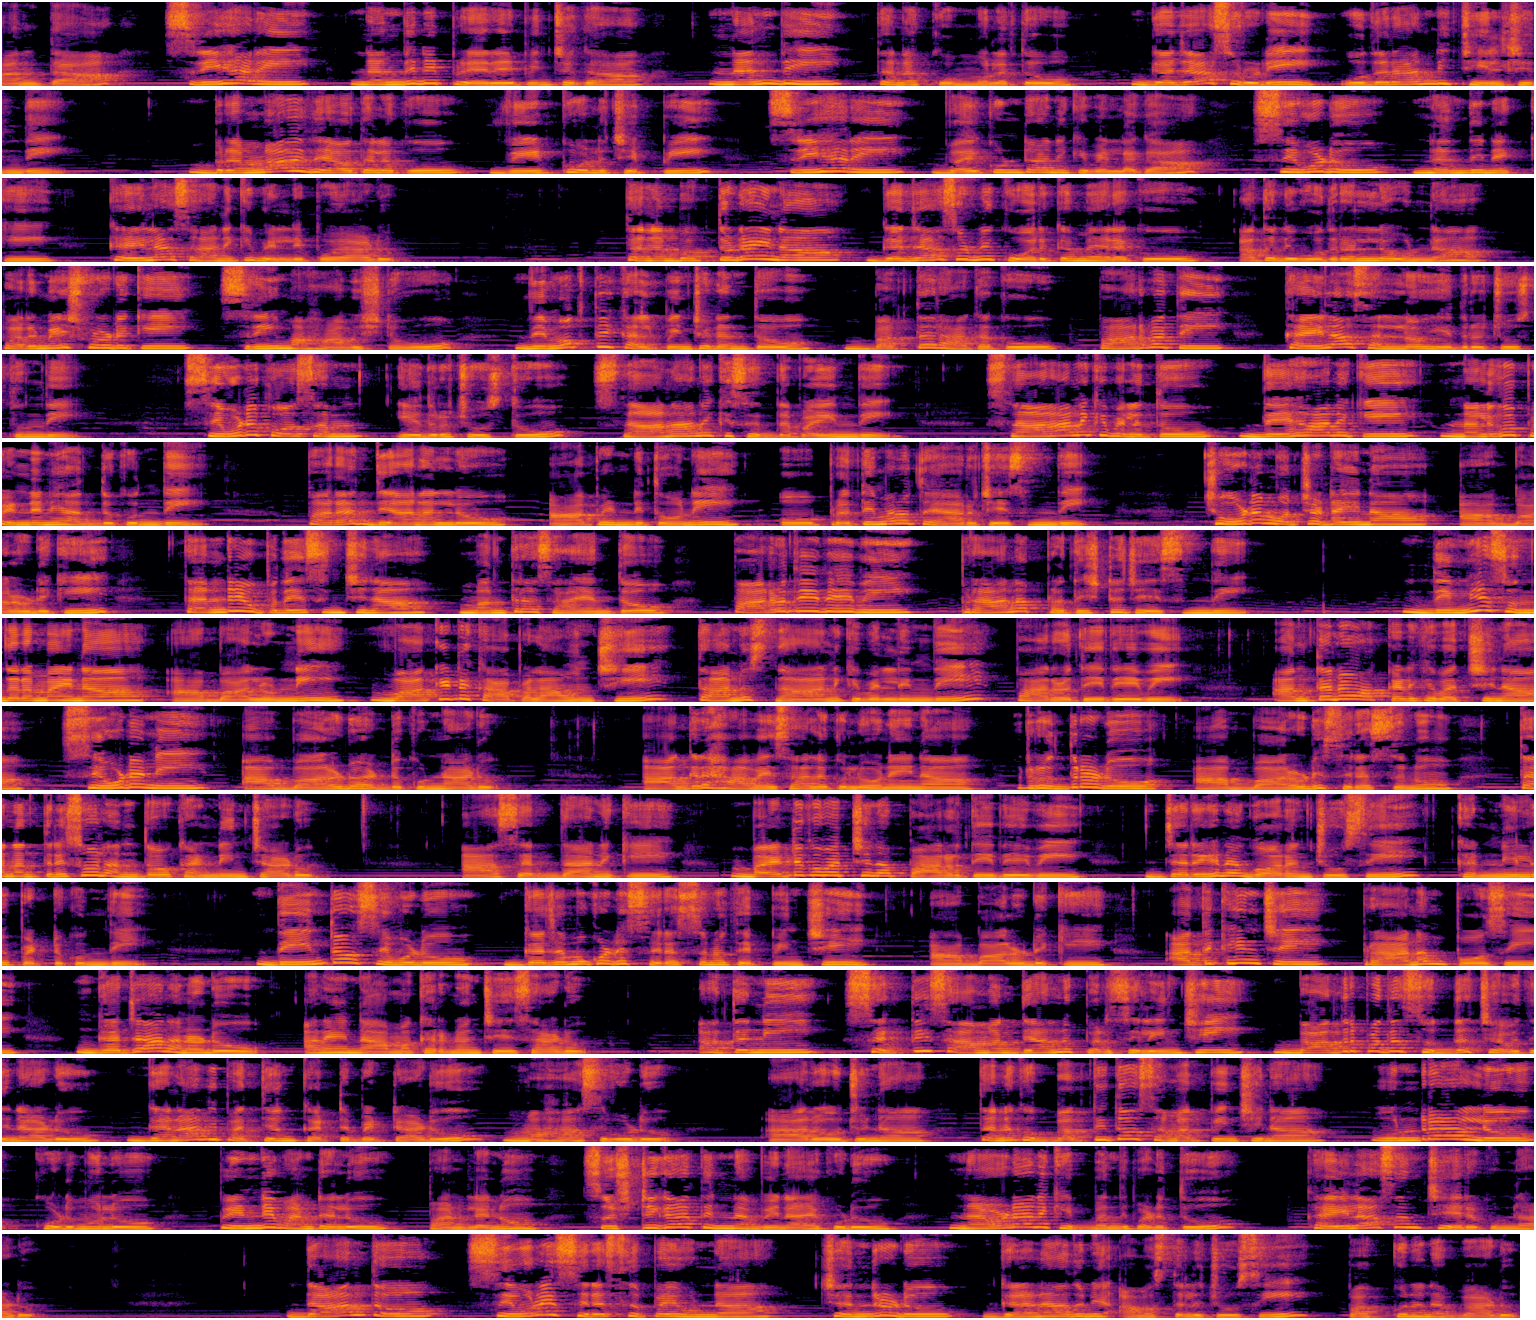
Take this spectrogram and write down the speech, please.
అంతా శ్రీహరి నందిని ప్రేరేపించగా నంది తన కొమ్ములతో గజాసురుడి ఉదరాన్ని చీల్చింది. బ్రహ్మాది దేవతలకు వీడ్కోలు చెప్పి శ్రీహరి వైకుంఠానికి వెళ్ళగా శివుడు నందినెక్కి కైలాసానికి వెళ్ళిపోయాడు. తన భక్తుడైన గజాసుడి కోరిక మేరకు అతడి ఉదరంలో ఉన్న పరమేశ్వరుడికి శ్రీ మహావిష్ణువు విముక్తి కల్పించడంతో భర్త రాకకు పార్వతి కైలాసంలో ఎదురుచూస్తుంది. శివుడు కోసం ఎదురుచూస్తూ స్నానానికి సిద్ధపైంది స్నానానికి వెళుతూ దేహానికి నలుగు పిండిని అద్దుకుంది. పరధ్యానంలో ఆ పిండితోనే ఓ ప్రతిమను తయారు చేసింది. చూడముచ్చటైన ఆ బాలుడికి తండ్రి ఉపదేశించిన మంత్ర సాయంతో పార్వతీదేవి ప్రాణ ప్రతిష్ఠ చేసింది. దివ్య సుందరమైన ఆ బాలుణ్ణి వాకిట కాపలా ఉంచి తాను స్నానానికి వెళ్ళింది పార్వతీదేవి. అంతలో అక్కడికి వచ్చిన శివుడిని ఆ బాలుడు అడ్డుకున్నాడు. ఆగ్రహావేశాలకు లోనైన రుద్రుడు ఆ బాలుడి శిరస్సును తన త్రిశూలంతో ఖండించాడు. ఆ శబ్దానికి బయటకు వచ్చిన పార్వతీదేవి జరిగిన ఘోరం చూసి కన్నీళ్ళు పెట్టుకుంది. దీంతో శివుడు గజముఖుడి శిరస్సును తెప్పించి ఆ బాలుడికి అతికించి ప్రాణం పోసి గజాననుడు అనే నామకరణం చేశాడు. అతని శక్తి సామర్థ్యాలను పరిశీలించి భాద్రపద శుద్ధ చవితినాడు గణాధిపత్యం కట్టబెట్టాడు మహాశివుడు. ఆ రోజున తనకు భక్తితో సమర్పించిన ఉండ్రాళ్ళు కుడుములు పిండి వంటలు పండ్లను సుష్టిగా తిన్న వినాయకుడు నడవడానికి ఇబ్బంది పడుతూ కైలాసం చేరుకున్నాడు. దాంతో శివుని శిరస్సుపై ఉన్న చంద్రుడు గణనాథుని అవస్థలు చూసి పక్కున నవ్వాడు.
